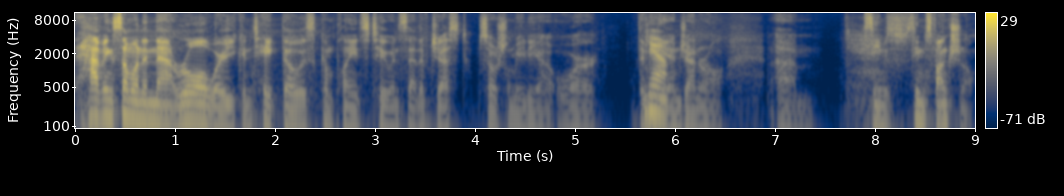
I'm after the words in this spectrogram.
having someone in that role where you can take those complaints to instead of just social media or the Yeah. media in general um, seems seems functional.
